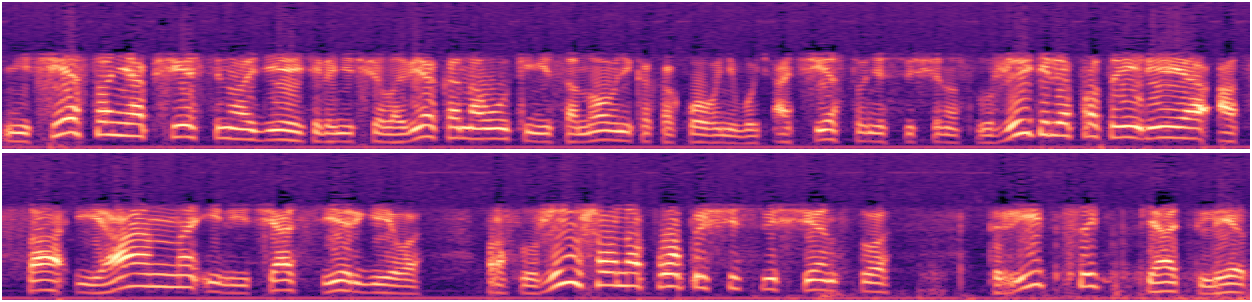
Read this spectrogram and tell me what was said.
Ни чествование общественного деятеля, ни человека науки, ни сановника какого-нибудь, а чествование священнослужителя протеерея отца Иоанна Ильича Сергиева, прослужившего на поприще священства 35 лет.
